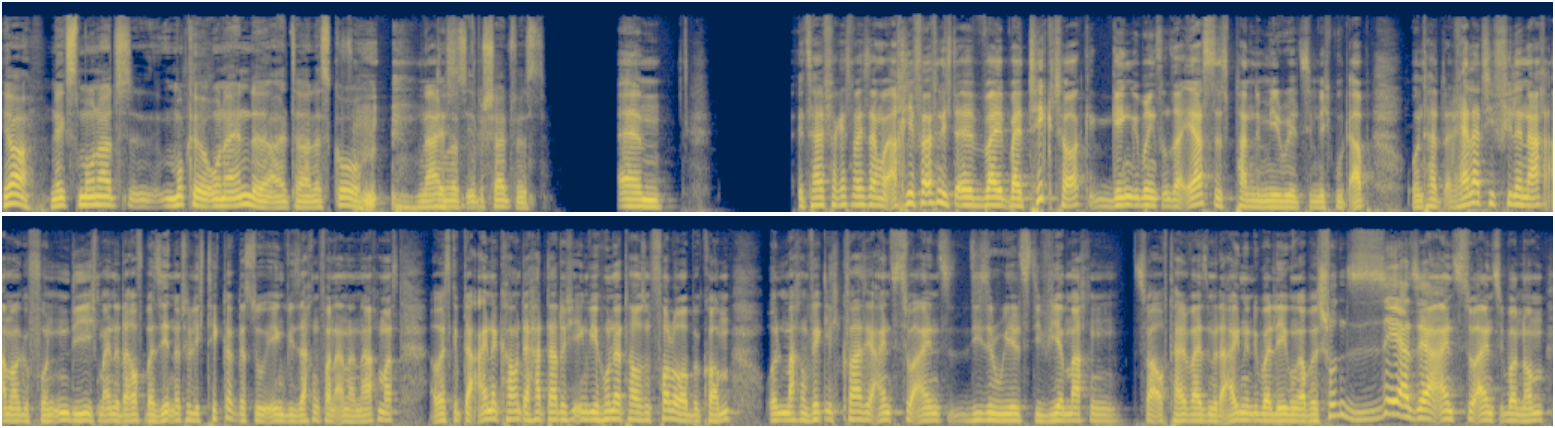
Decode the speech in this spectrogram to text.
ja, nächsten Monat äh, Mucke ohne Ende, Alter. Let's go. Nice. Nur, dass ihr Bescheid wisst. Ähm, jetzt habe ich vergessen, was ich sagen wollte. Ach, hier veröffentlicht, äh, bei, bei TikTok ging übrigens unser erstes Pandemie-Reel ziemlich gut ab und hat relativ viele Nachahmer gefunden, die, ich meine, darauf basiert natürlich TikTok, dass du irgendwie Sachen von anderen nachmachst, aber es gibt da einen Account, der hat dadurch irgendwie 100.000 Follower bekommen und machen wirklich quasi eins zu eins diese Reels, die wir machen, zwar auch teilweise mit eigenen Überlegungen, aber ist schon sehr, sehr eins zu eins übernommen.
